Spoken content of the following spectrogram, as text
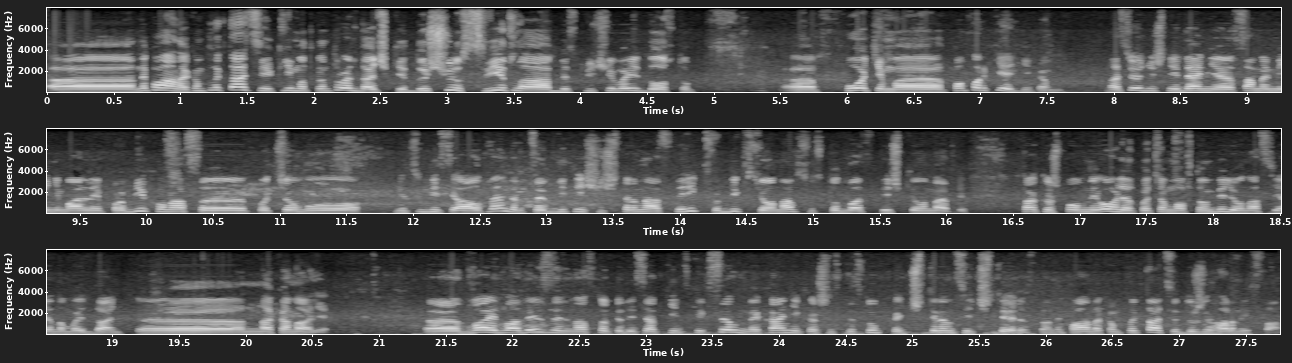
Е, непогана комплектація, клімат-контроль, датчики дощу, світла, безключовий доступ. Е, потім е, по паркетникам. На сьогоднішній день е, саме мінімальний пробіг у нас е, по цьому Mitsubishi Outlander це 2014 рік, пробіг всього на 120 тисяч кілометрів. Також повний огляд по цьому автомобілі у нас є на майдан е, на каналі. Е, 2,2 дизель на 150 кінських сил, механіка, шестиступка 14400. Непогана комплектація, дуже гарний стан.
